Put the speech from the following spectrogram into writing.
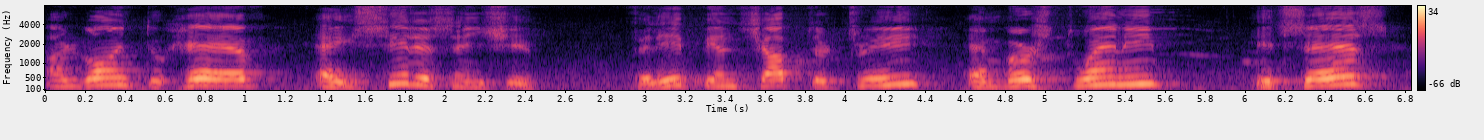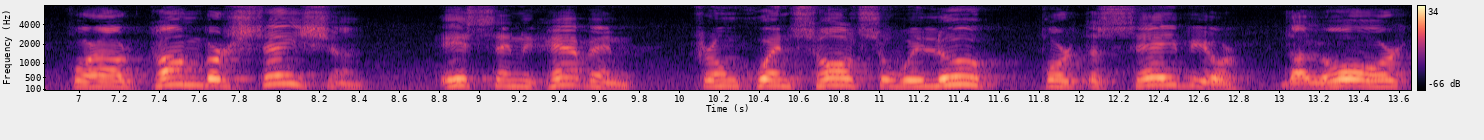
are going to have a citizenship. Philippians chapter 3 and verse 20, it says, For our conversation is in heaven, from whence also we look for the Savior, the Lord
